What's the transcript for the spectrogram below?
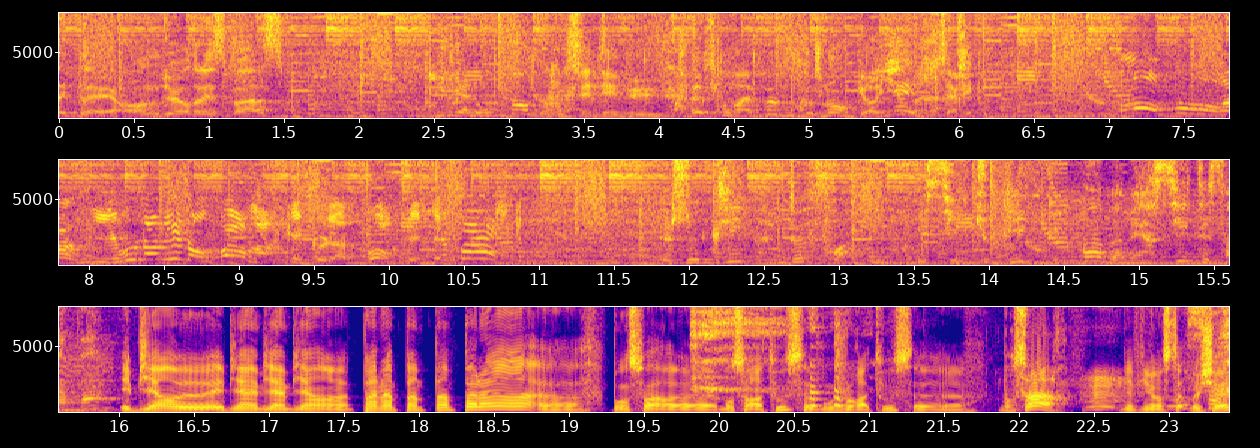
l'éclair, ranger de l'espace. Il y a longtemps qu'on s'était vu. Pour un peu, vous me manqueriez, vous savez. Mon pauvre ami, vous n'aviez donc pas remarqué que la porte était basque Je clique deux fois. Et si tu cliques. Ah bah merci, t'es sympa. Eh bien, euh, eh bien, eh bien, eh bien, euh, palin, pam, pam, palin. Euh, bonsoir, euh, bonsoir à tous, euh, bonjour à tous. euh, Bonsoir. bienvenue en Stop Motion.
